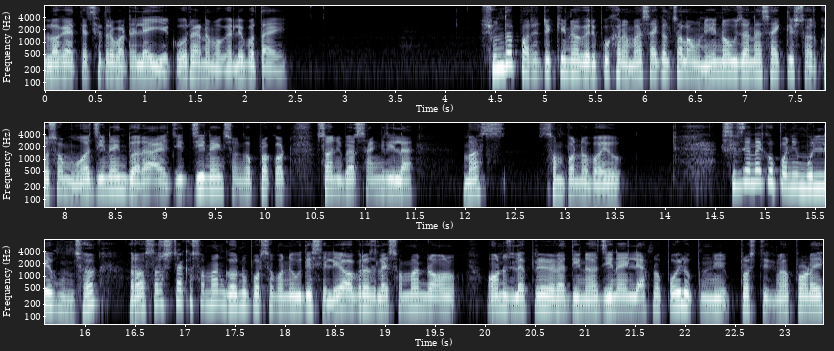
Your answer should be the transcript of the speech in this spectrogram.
लगायतका क्षेत्रबाट ल्याइएको राणा मगरले बताए। सुन्दर पर्यटकीय नगरी पोखरामा साइकल चलाउने नौजना साइक्लिस्टहरूको समूह जी नाइनद्वारा आयोजित जी नाइनसँग प्रकट शनिबार साङ्ग्रिलामा सम्पन्न भयो। सिर्जनाको पनि मूल्य हुन्छ र स्रष्टाको सम्मान गर्नुपर्छ भन्ने उद्देश्यले अग्रजलाई सम्मान र अनुजलाई प्रेरणा दिन जिनाइनले आफ्नो पहिलो प्रस्तुतिमा प्रणय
